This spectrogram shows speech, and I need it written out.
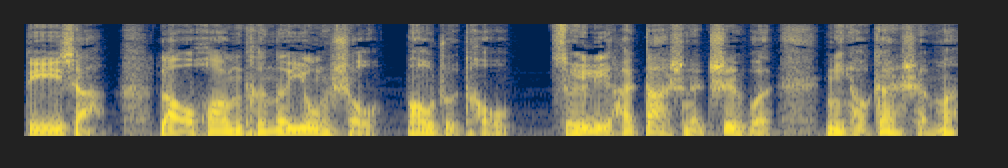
第一下，老黄疼得用手包住头，嘴里还大声的质问：“你要干什么？”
